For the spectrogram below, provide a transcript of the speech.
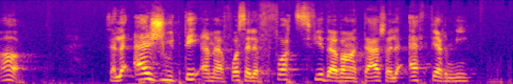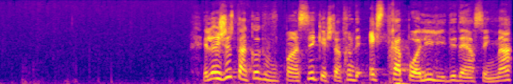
Ah. Ça l'a ajouté à ma foi, ça l'a fortifié davantage, ça l'a affermi. Et là, juste en cas que vous pensez que je suis en train d'extrapoler l'idée d'enseignement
